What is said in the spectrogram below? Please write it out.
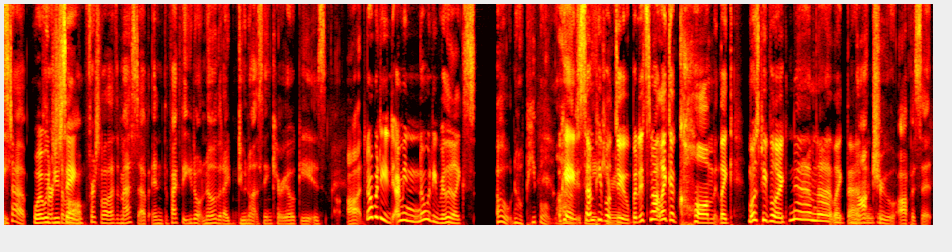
messed up. What would you First all- sing? first of all, that's messed up, and the fact that you don't know that I do not sing karaoke is odd. Nobody. I mean, nobody really likes. Oh no, people. Love Okay, some people karaoke. do, but it's not like a calm. Like most people are like, nah, I'm not like that. Not true. Opposite.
